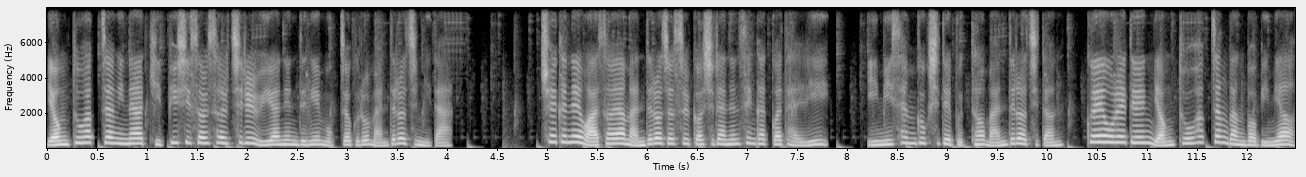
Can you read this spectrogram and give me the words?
영토 확장이나 기피시설 설치를 위하는 등의 목적으로 만들어집니다. 최근에 와서야 만들어졌을 것이라는 생각과 달리 이미 삼국시대부터 만들어지던 꽤 오래된 영토 확장 방법이며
